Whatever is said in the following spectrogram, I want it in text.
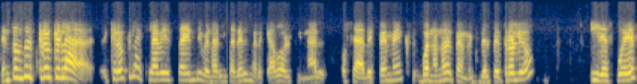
Entonces creo que la creo que la clave está en liberalizar el mercado al final, o sea, de Pemex, bueno, no de Pemex, del petróleo y después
